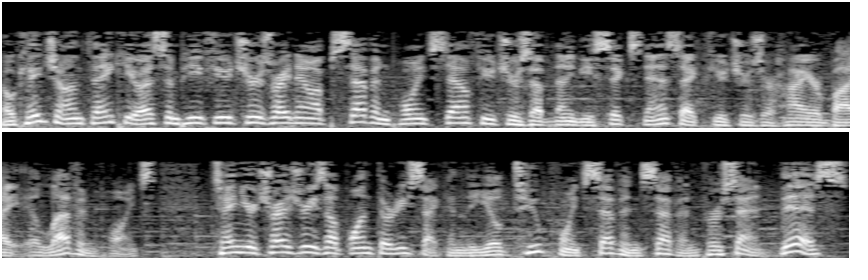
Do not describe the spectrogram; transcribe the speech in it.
Okay, John, thank you. S&P futures right now up 7 points. Dow futures up 96. NASDAQ futures are higher by 11 points. 10-year treasuries up 132nd. The yield 2.77%. This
